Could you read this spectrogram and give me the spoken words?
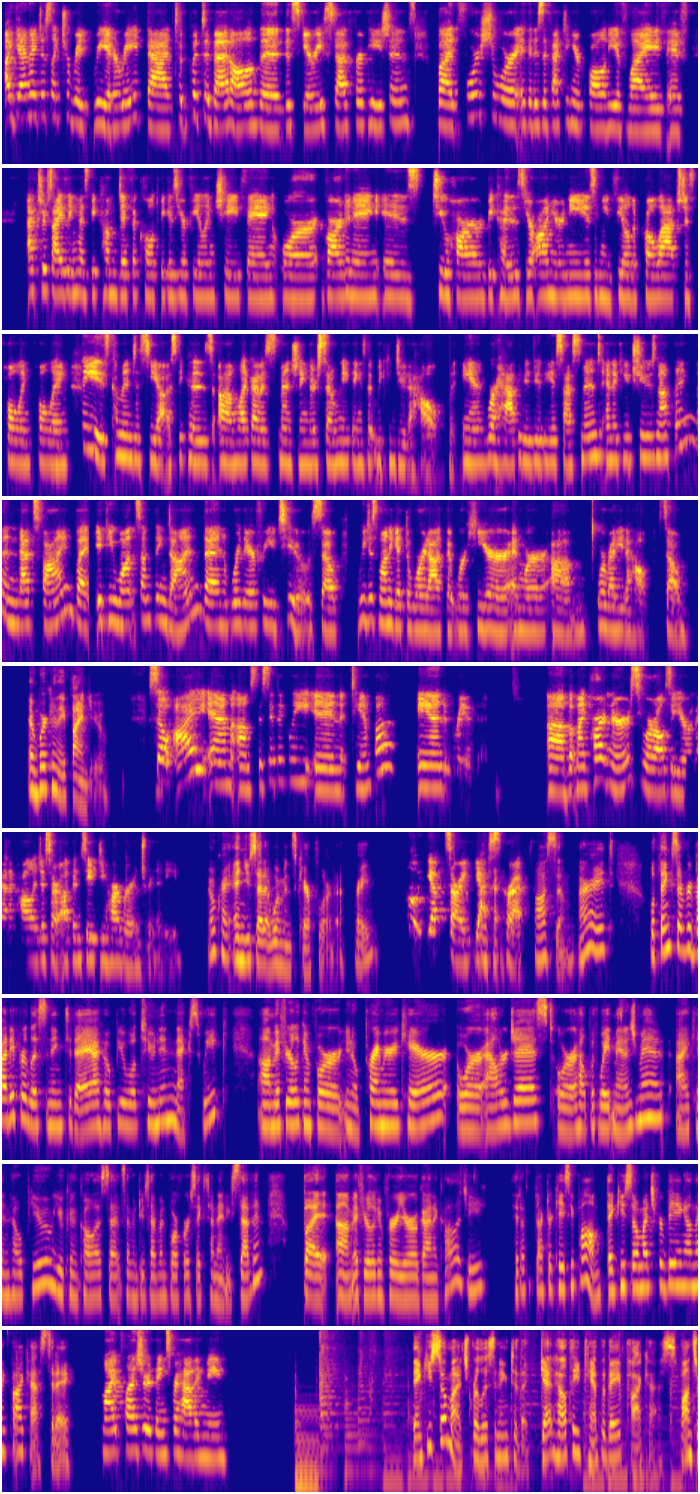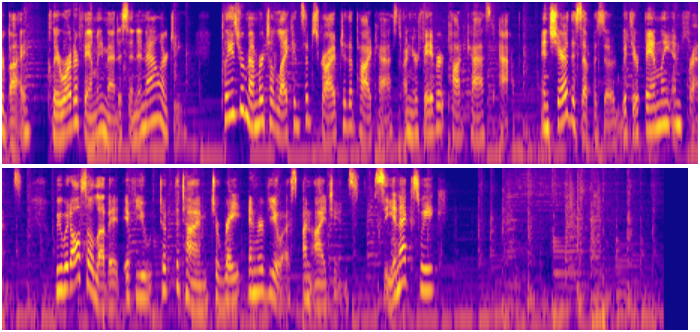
Again i just like to re- reiterate that to put to bed all of the the scary stuff for patients but for sure if it is affecting your quality of life if exercising has become difficult because you're feeling chafing or gardening is too hard because you're on your knees and you feel the prolapse just pulling pulling. Please come in to see us because um, like i was mentioning there's so many things that we can do to help. And we're happy to do the assessment. And if you choose nothing then that's fine. But if you want something done then we're there for you too. So we just want to get the word out that we're here and we're um, we're ready to help. So and where can they find you so I am um, specifically in Tampa and Brandon. Uh, but my partners, who are also urogynecologists, are up in Safety Harbor and Trinity. Okay. And you said at Women's Care Florida, right? Oh, yep. Sorry. Yes, okay. correct. Awesome. All right. Well, thanks everybody for listening today. I hope you will tune in next week. Um, if you're looking for, you know, primary care or allergist or help with weight management, I can help you. You can call us at 727-446-1097. But um, if you're looking for a urogynecology, hit up Dr. Kasey Palm. Thank you so much for being on the podcast today. My pleasure. Thanks for having me. Thank you so much for listening to the Get Healthy Tampa Bay podcast, sponsored by Clearwater Family Medicine and Allergy. Please remember to like and subscribe to the podcast on your favorite podcast app and share this episode with your family and friends. We would also love it if you took the time to rate and review us on iTunes. See you next week.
